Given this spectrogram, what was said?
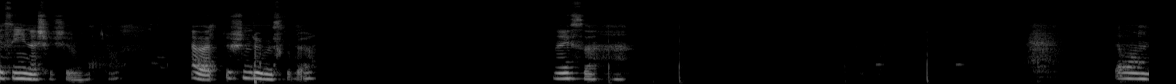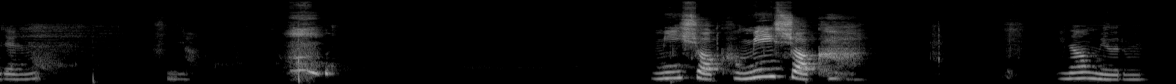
Kesin yine şaşırmayacağız. Evet, düşündüğümüz gibi. Neyse. Devam edelim. Bismillah. Mi şok, mi şok. İnanmıyorum.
